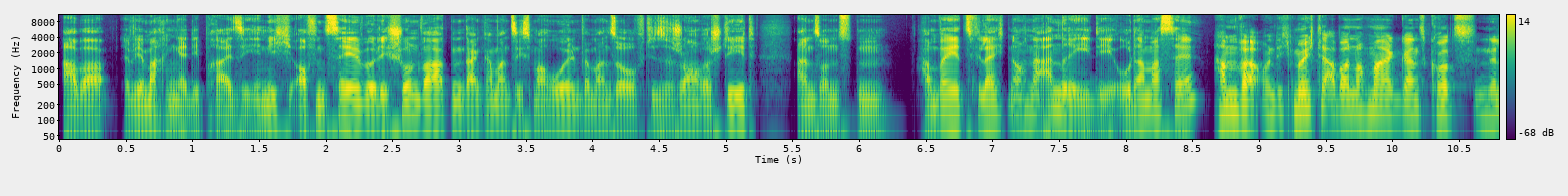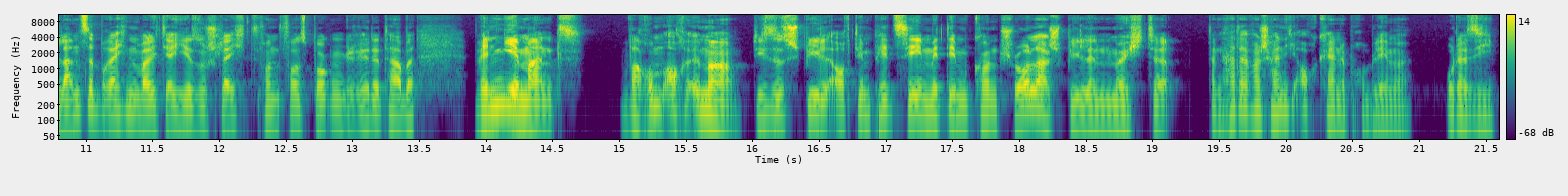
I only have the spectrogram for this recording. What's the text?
Aber wir machen ja die Preise hier nicht. Auf den Sale würde ich schon warten, dann kann man sich's mal holen, wenn man so auf diese Genre steht. Ansonsten haben wir jetzt vielleicht noch eine andere Idee, oder Marcel? Haben wir. Und ich möchte aber noch mal ganz kurz eine Lanze brechen, weil ich ja hier so schlecht von Forspoken geredet habe. Wenn jemand, warum auch immer, dieses Spiel auf dem PC mit dem Controller spielen möchte, dann hat er wahrscheinlich auch keine Probleme. Oder sie.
